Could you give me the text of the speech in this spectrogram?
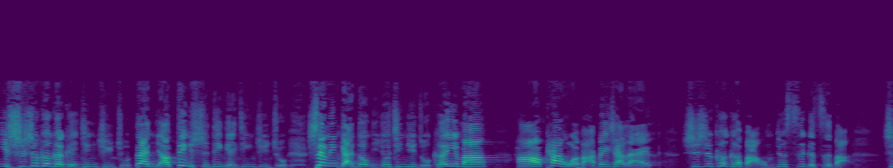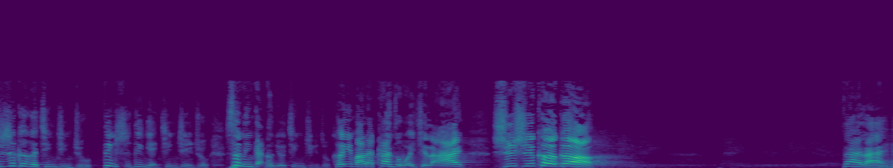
你时时刻刻可以亲近主，但你要定时定点亲近主。圣灵感动，你就亲近主，可以吗？好，看我把它背下来，时时刻刻吧，我们就四个字吧，时时刻刻亲近主，定时定点亲近主，圣灵感动就亲近主，可以吗？来看着我一起来，时时刻刻，再来。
